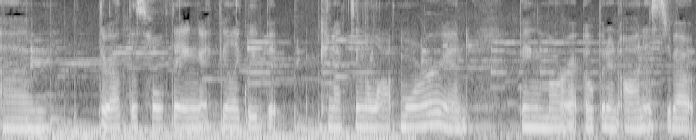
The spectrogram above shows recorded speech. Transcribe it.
Um, throughout this whole thing, I feel like we've been connecting a lot more and being more open and honest about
